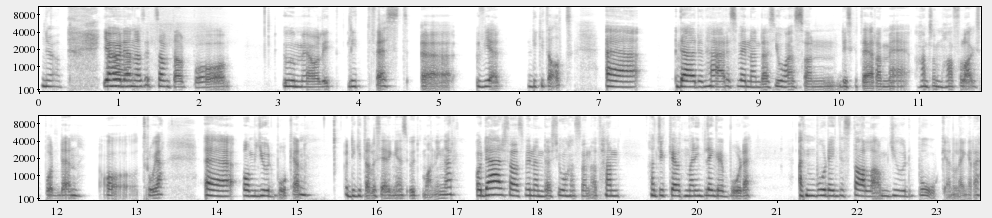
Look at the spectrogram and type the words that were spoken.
Ja. Jag hörde uh. annars ett samtal på Umeå lit, Littfest uh, via digitalt. Uh, där den här Sven-Anders Johansson diskuterar med han som har förlagspodden, och, tror jag, eh, om ljudboken och digitaliseringens utmaningar. Och där sa Sven-Anders Johansson att han, han tycker att man inte längre borde, att man borde inte tala om ljudboken längre.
